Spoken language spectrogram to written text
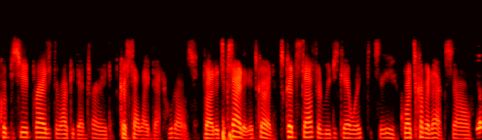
could be surprised if The Walking Dead trade. Could still like that. Who knows? But it's exciting. It's good. It's good stuff, and we just can't wait to see what's coming next. So Yep.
